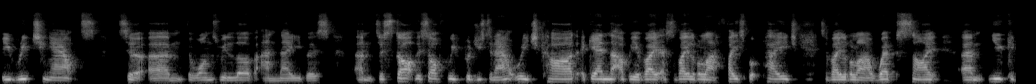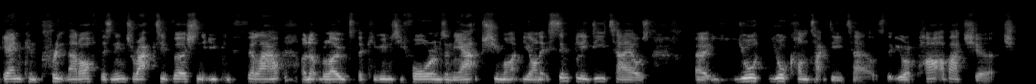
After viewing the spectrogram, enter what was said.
be reaching out to um, the ones we love and neighbours. Um, to start this off, we've produced an outreach card. Again, that'll be available. It's available on our Facebook page. It's available on our website. Um, you again can print that off. There's an interactive version that you can fill out and upload to the community forums and the apps you might be on. It simply details uh, your your contact details that you're a part of our church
